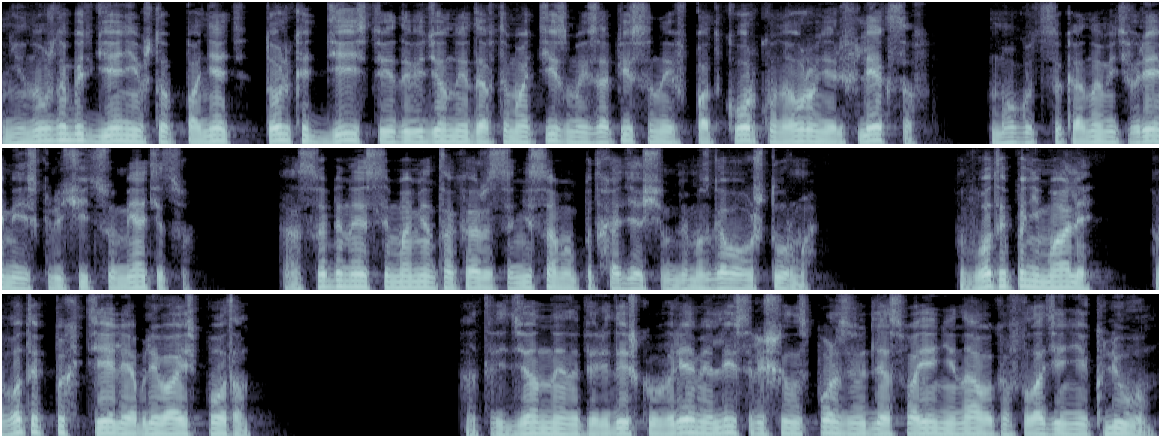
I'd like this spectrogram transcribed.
Не нужно быть гением, чтобы понять, только действия, доведенные до автоматизма и записанные в подкорку на уровне рефлексов, могут сэкономить время и исключить сумятицу, особенно если момент окажется не самым подходящим для мозгового штурма. Вот и понимали, вот и пыхтели, обливаясь потом. Отведенное на передышку время Лис решил использовать для освоения навыков владения клювом.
